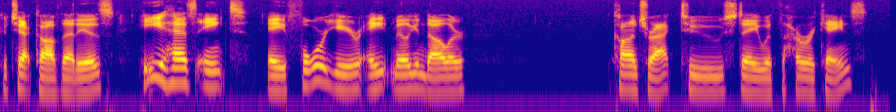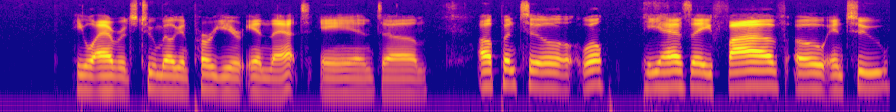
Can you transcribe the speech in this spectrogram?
Kochetkov, that is, he has inked a four-year, eight million dollar contract to stay with the Hurricanes. He will average two million per year in that, and um, up until well, he has a 5-0 and 2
